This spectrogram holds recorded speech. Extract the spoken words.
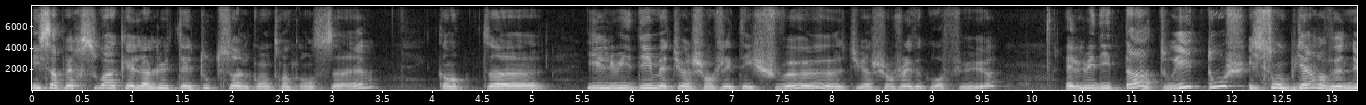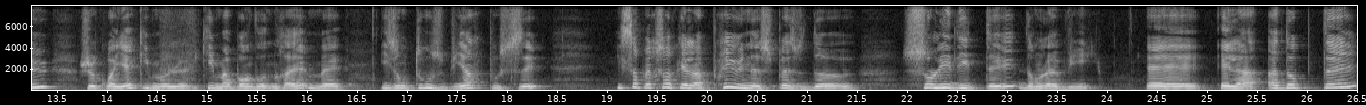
Il s'aperçoit qu'elle a lutté toute seule contre un cancer. Quand euh, il lui dit Mais tu as changé tes cheveux, euh, tu as changé de coiffure. Elle lui dit Ah, oui, touche, ils sont bien revenus. Je croyais qu'ils m'abandonneraient, mais ils ont tous bien repoussé. Il s'aperçoit qu'elle a pris une espèce de solidité dans la vie et elle a adopté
